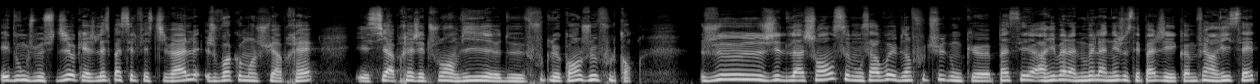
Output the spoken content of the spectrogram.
Et donc je me suis dit, ok, je laisse passer le festival, je vois comment je suis après. Et si après j'ai toujours envie de foutre le camp, je fous le camp. Je j'ai de la chance, mon cerveau est bien foutu, donc euh, passer, arriver à la nouvelle année, je sais pas, j'ai comme fait un reset.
